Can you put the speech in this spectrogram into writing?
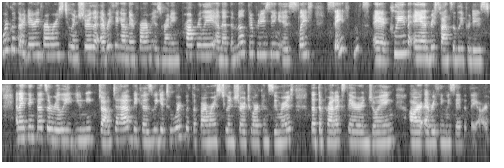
work with our dairy farmers to ensure that everything on their farm is running properly and that the milk they're producing is safe, safe, oops, uh, clean, and responsibly produced. And I think that's a really unique job to have because we get to work with the farmers to ensure to our consumers that the products they're enjoying are everything we say that they are.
